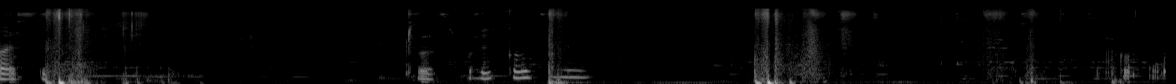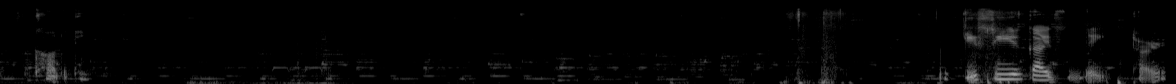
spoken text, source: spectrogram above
Plus, plus, what is called? It's. Okay, see you guys later.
